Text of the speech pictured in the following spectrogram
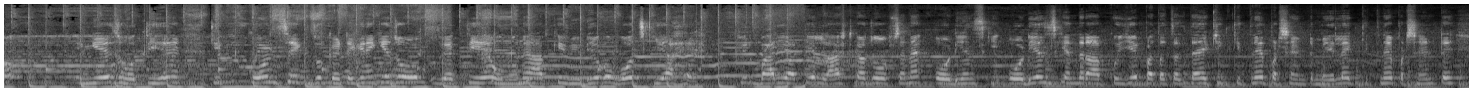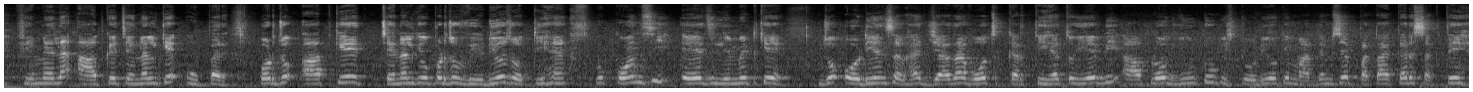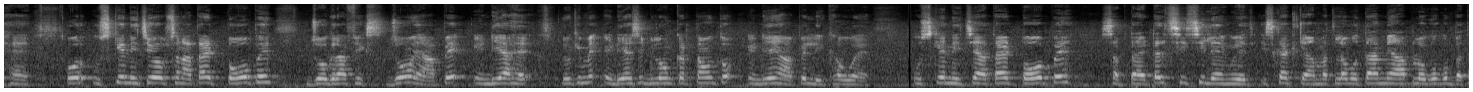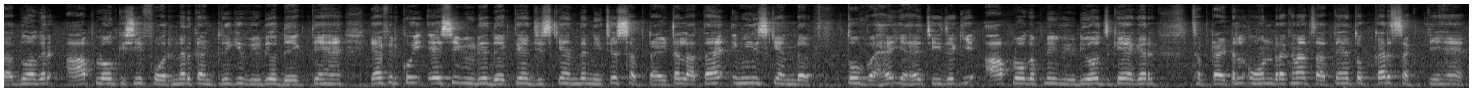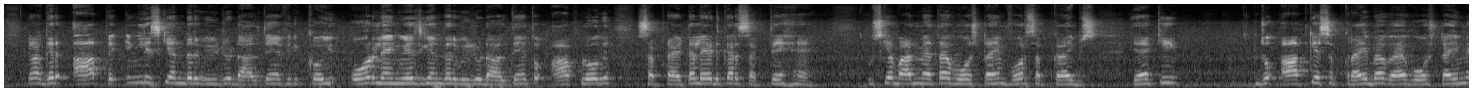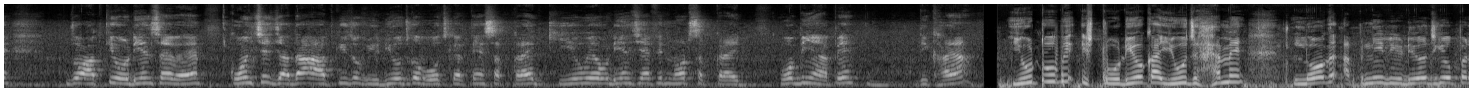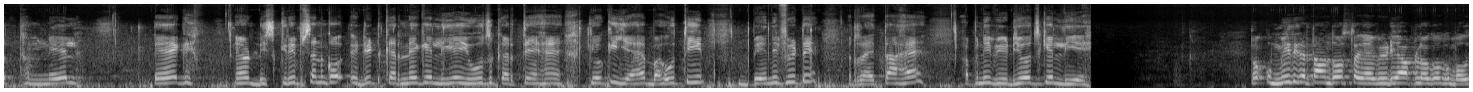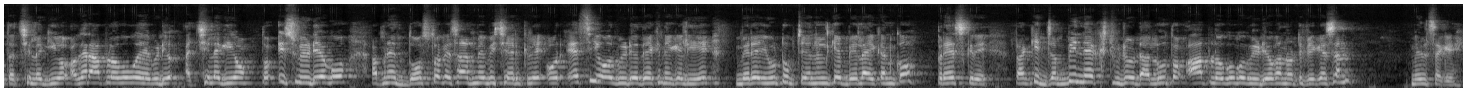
इंगेज होती है, कि कौन से जो कैटेगरी के जो व्यक्ति है, उन्होंने आपकी वीडियो को वॉच किया है। फिर बारी आती है लास्ट का जो ऑप्शन है ऑडियंस की। ऑडियंस के अंदर आपको ये पता चलता है कि कितने परसेंट मेल है, कितने परसेंट फीमेल है आपके चैनल के ऊपर। और जो आपके चैनल के ऊपर जो वीडियोज़ होती हैं, वो कौन सी एज लिमिट के जो ऑडियंस है, ज़्यादा वॉच करती है तो ये भी आप लोग यूट्यूब स्टूडियो के माध्यम से पता कर सकते हैं। और उसके नीचे ऑप्शन आता है टॉप जोग्राफिक्स जो यहाँ पे इंडिया है। क्योंकि मैं इंडिया से बिलोंग करता हूँ तो इंडिया यहाँ पे लिखा हुआ है। उसके नीचे आता है टॉप सब टाइटल सी लैंग्वेज इसका क्या मतलब होता है? मैं आप लोगों को बता दूँ, अगर आप लोग किसी फॉरेनर कंट्री की वीडियो देखते हैं या फिर कोई ऐसी वीडियो देखते हैं जिसके अंदर नीचे सब टाइटल आता है इंग्लिश के अंदर तो वह यह चीज़ है कि आप लोग अपनी वीडियोज़ के अगर सब टाइटल ऑन रखना चाहते हैं तो कर सकती हैं। तो अगर आप इंग्लिश के अंदर वीडियो डालते हैं फिर कोई और लैंग्वेज के अंदर वीडियो डालते हैं तो आप लोग सब टाइटल ऐड कर सकते हैं। उसके बाद में आता है वॉच टाइम फॉर सब्सक्राइब्स यह कि जो आपके सब्सक्राइब है, वह वॉच टाइम जो आपकी ऑडियंस है, वह कौन से ज़्यादा आपकी जो वीडियोज़ को वॉच करते हैं सब्सक्राइब किए हुए ऑडियंस या फिर नॉट सब्सक्राइब वो भी यहाँ पे दिखाया। यूट्यूब स्टूडियो का यूज़ हमें लोग अपनी वीडियोज़ के ऊपर थंबनेल टैग डिस्क्रिप्शन को एडिट करने के लिए यूज़ करते हैं, क्योंकि यह बहुत ही बेनिफिट रहता है अपनी वीडियोज़ के लिए। तो उम्मीद करता हूँ दोस्तों, यह वीडियो आप लोगों को बहुत अच्छी लगी हो। अगर आप लोगों को यह वीडियो अच्छी लगी हो तो इस वीडियो को अपने दोस्तों के साथ में भी शेयर करें और ऐसी और वीडियो देखने के लिए मेरे यूट्यूब चैनल के बेल आइकन को प्रेस करें, ताकि जब भी नेक्स्ट वीडियो डालूँ तो आप लोगों को वीडियो का नोटिफिकेशन मिल सके।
